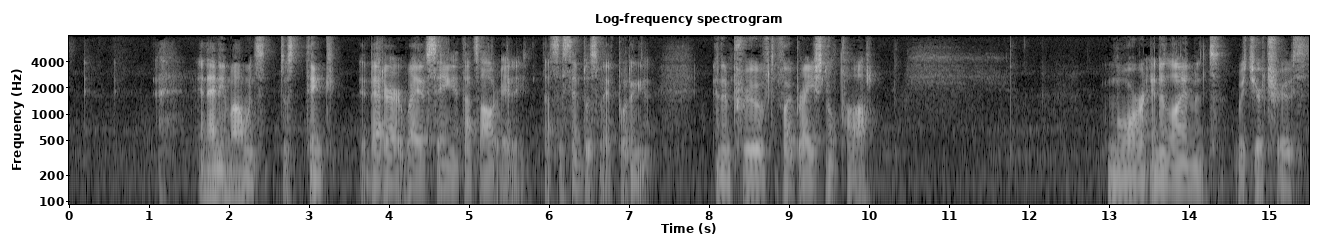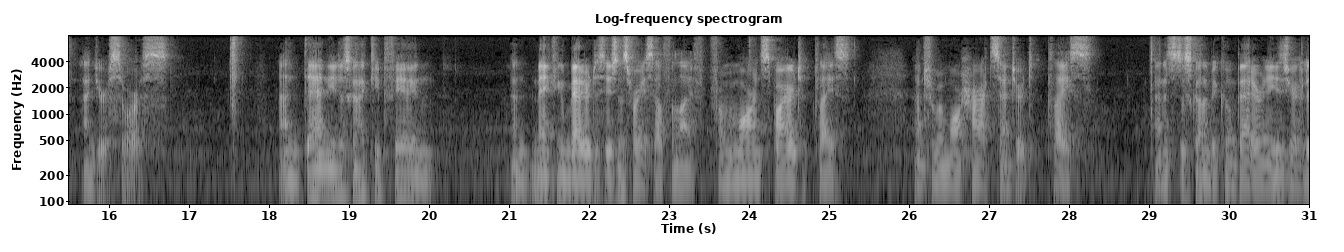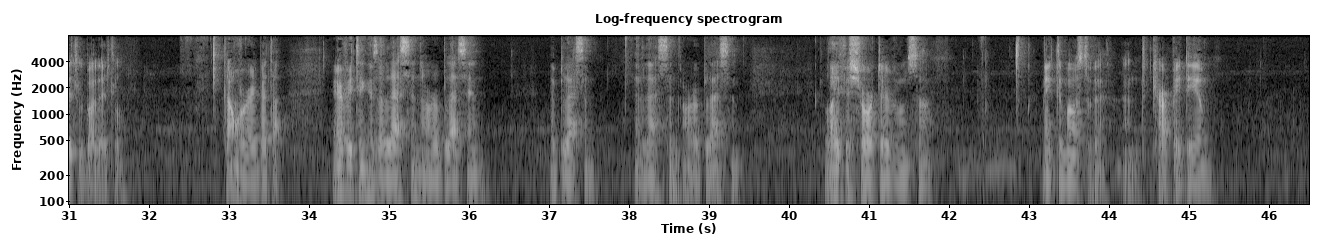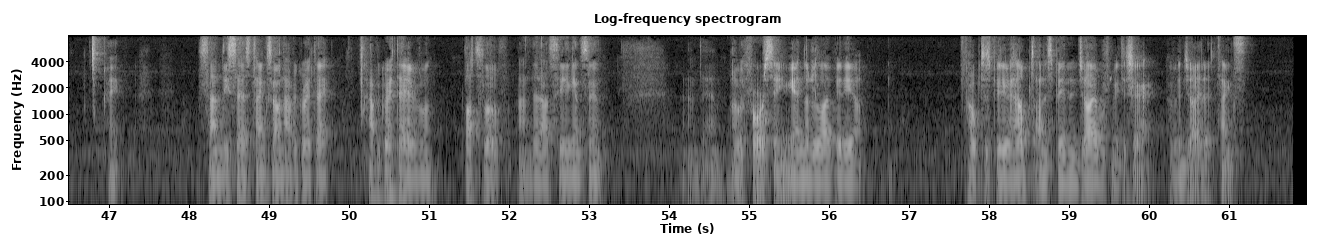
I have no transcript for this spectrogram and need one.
in any moment, just think a better way of seeing it. That's all. Really, that's the simplest way of putting it. An improved vibrational thought, more in alignment with your truth and your source, and then you're just gonna keep feeling and making better decisions for yourself in life from a more inspired place and from a more heart centered place. And it's just going to become better and easier little by little. Don't worry about that. Everything is a lesson or a blessing. A blessing. A lesson or a blessing. Life is short, everyone, so make the most of it and carpe diem. Okay. Sandy says, thanks, Owen. Have a great day have a great day, everyone. Lots of love, and uh, I'll see you again soon. And um, I look forward to seeing you again another live video. Hope this video helped and it's been enjoyable for me to share. I've enjoyed it. Thanks.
